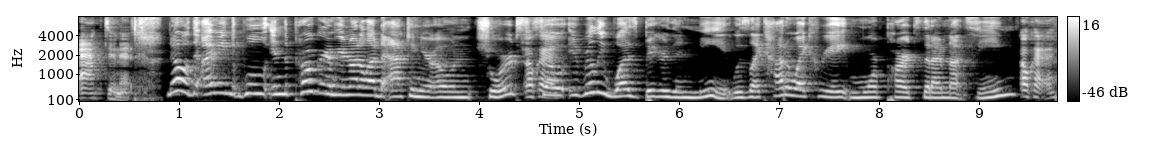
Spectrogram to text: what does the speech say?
act in it. No, th- I mean, well, in the program, you're not allowed to act in your own shorts. Okay. So it really was bigger than me. It was like, how do I create more parts that I'm not seeing? Okay.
